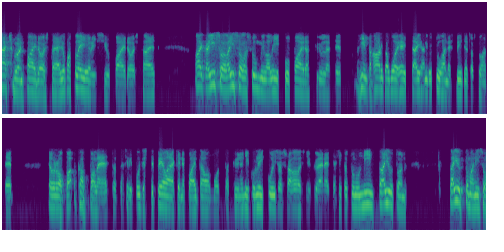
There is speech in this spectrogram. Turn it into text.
matchburn-paidoista ja jopa player issue-paidoista. Että aika isoilla, isoilla summilla liikkuu paidat kyllä. Et, et hintaharuka voi heittää ihan niin 1000-15 000 euroa kappaleen. Tota, se riippuu tietysti pelaaja, kenen paita on, mutta kyllä ne niin kuin liikkuu isossa rahoissa nykyään. Et, ja sitten on tullut niin tajuton, tajuttoman iso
